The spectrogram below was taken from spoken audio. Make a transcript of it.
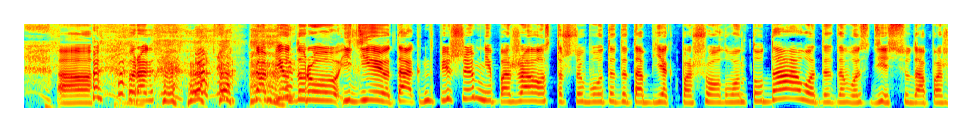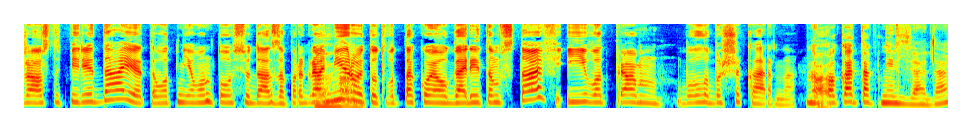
э, компьютеру идею, так, напиши мне, пожалуйста, чтобы вот этот объект пошел вон туда, вот это вот здесь сюда, пожалуйста, передай, это вот мне вон то сюда запрограммируй, тут вот такой алгоритм ставь, и вот прям было бы шикарно. Но а пока так нельзя, да?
